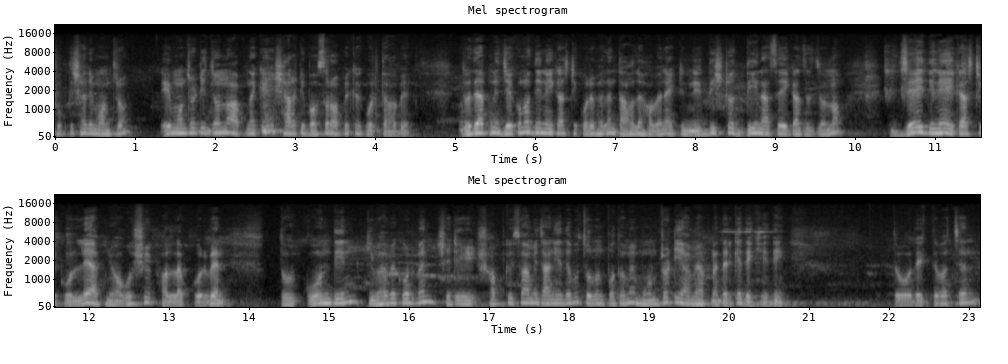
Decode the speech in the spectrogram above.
শক্তিশালী মন্ত্র। এই মন্ত্রটির জন্য আপনাকে সারাটি বছর অপেক্ষা করতে হবে। যদি আপনি যে কোনো দিন এই কাজটি করে ফেলেন, তাহলে হবে না। একটি নির্দিষ্ট দিন আছে এই কাজের জন্য। যেই দিনে এই কাজটি করলে আপনি অবশ্যই ফল লাভ করবেন। তো কোন দিন কীভাবে করবেন, সেটি সব কিছু আমি জানিয়ে দেব। চলুন প্রথমে মন্ত্রটি আমি আপনাদেরকে দেখিয়ে দিই। তো দেখতে পাচ্ছেন,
